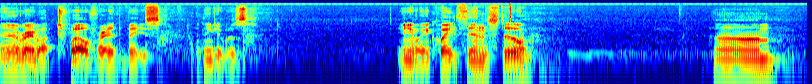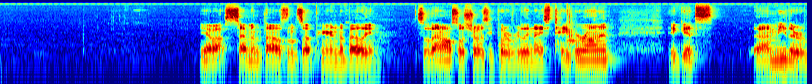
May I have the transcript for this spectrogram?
Uh, right about 12 right at the base. I think it was anyway quite thin still. Um yeah about seven thousandths up here in the belly. So that also shows he put a really nice taper on it. It gets um, either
